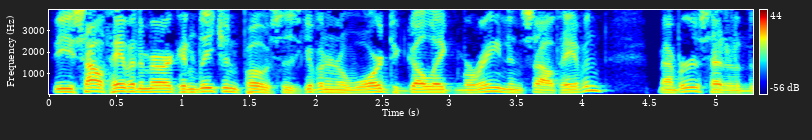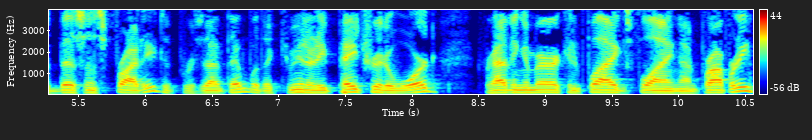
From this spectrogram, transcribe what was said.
The South Haven American Legion Post has given an award to Gull Lake Marine in South Haven. Members headed to the business Friday to present them with a Community Patriot Award for having American flags flying on property.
